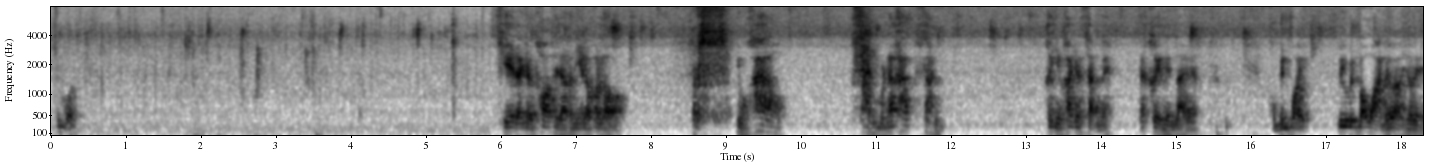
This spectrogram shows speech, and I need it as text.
ให้หมดเคหลังจากทอดเสร็จแล้วตอนนี้เราก็รอหิวข้าว สั่นหมดแล้วครับ สั่น เคยหิวข้าวจนสั่นไหมถ้าเคยเป็นได้นะ ผมเป็นบ่อยวิวเป็นเบาหวานหรือเปล่าเชียวเลย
